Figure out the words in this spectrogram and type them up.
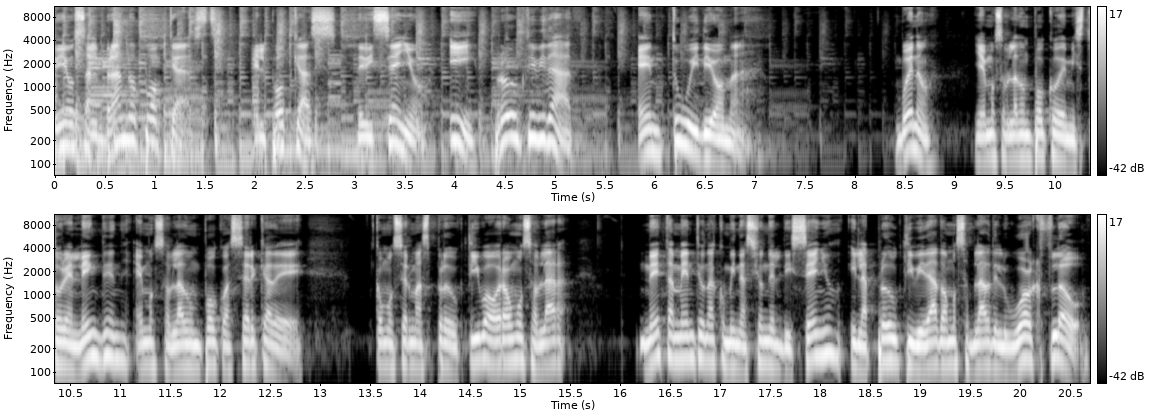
Bienvenidos al Brando Podcast, el podcast de diseño y productividad en tu idioma. Bueno, ya hemos hablado un poco de mi historia en LinkedIn, hemos hablado un poco acerca de cómo ser más productivo, ahora vamos a hablar netamente una combinación del diseño y la productividad, vamos a hablar del workflow.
